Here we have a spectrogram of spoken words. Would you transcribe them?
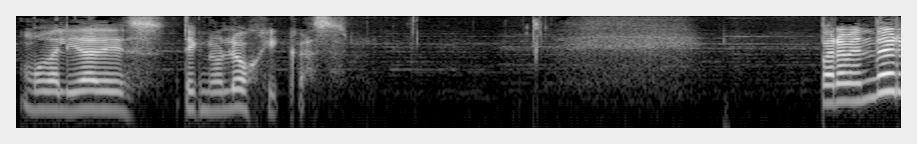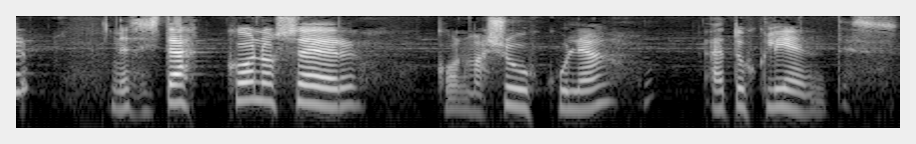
modalidades tecnológicas. Para vender necesitas conocer con mayúscula a tus clientes.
